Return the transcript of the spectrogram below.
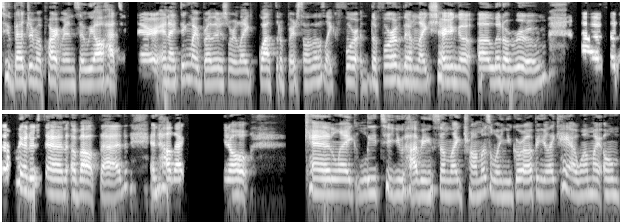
two bedroom apartments, so we all had to there and i think my brothers were like cuatro personas like four the four of them like sharing a, a little room. Uh, so definitely understand about that and how that you know can like lead to you having some like traumas when you grow up and you're like hey i want my own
